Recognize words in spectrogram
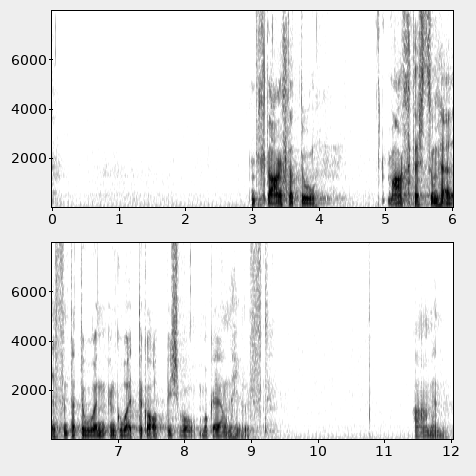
Und ich danke, dass du Macht hast zum Helfen, dass du ein, ein guter Gott bist, der, der gern hilft. Amen.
